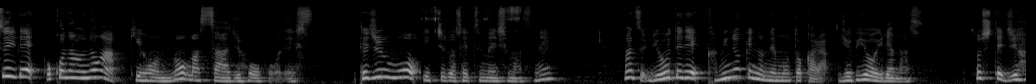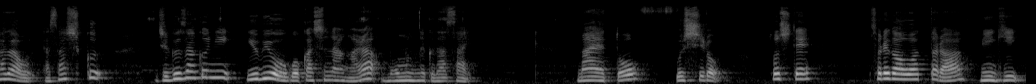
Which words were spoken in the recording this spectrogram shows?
対で行うのが基本のマッサージ方法です。手順を一度説明しますね。まず両手で髪の毛の根元から指を入れます。そして地肌を優しくジグザグに指を動かしながら揉んでください。前と後ろそしてそれが終わったら右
